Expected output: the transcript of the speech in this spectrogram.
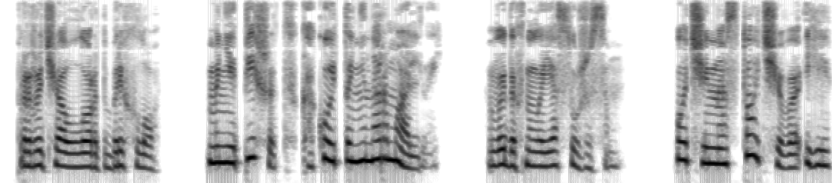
— прорычал лорд Брехло. «Мне пишет какой-то ненормальный», — выдохнула я с ужасом. «Очень настойчиво и...»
